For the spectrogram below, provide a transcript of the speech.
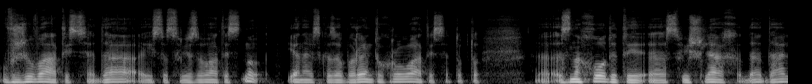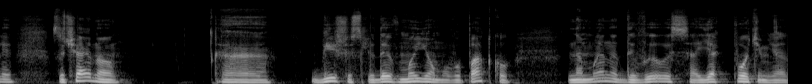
вживатися да, і соціалізуватися, ну, я навіть сказав би реінтегруватися, тобто е, знаходити е, свій шлях да, далі. Звичайно, більшість людей в моєму випадку на мене дивилися, як потім я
